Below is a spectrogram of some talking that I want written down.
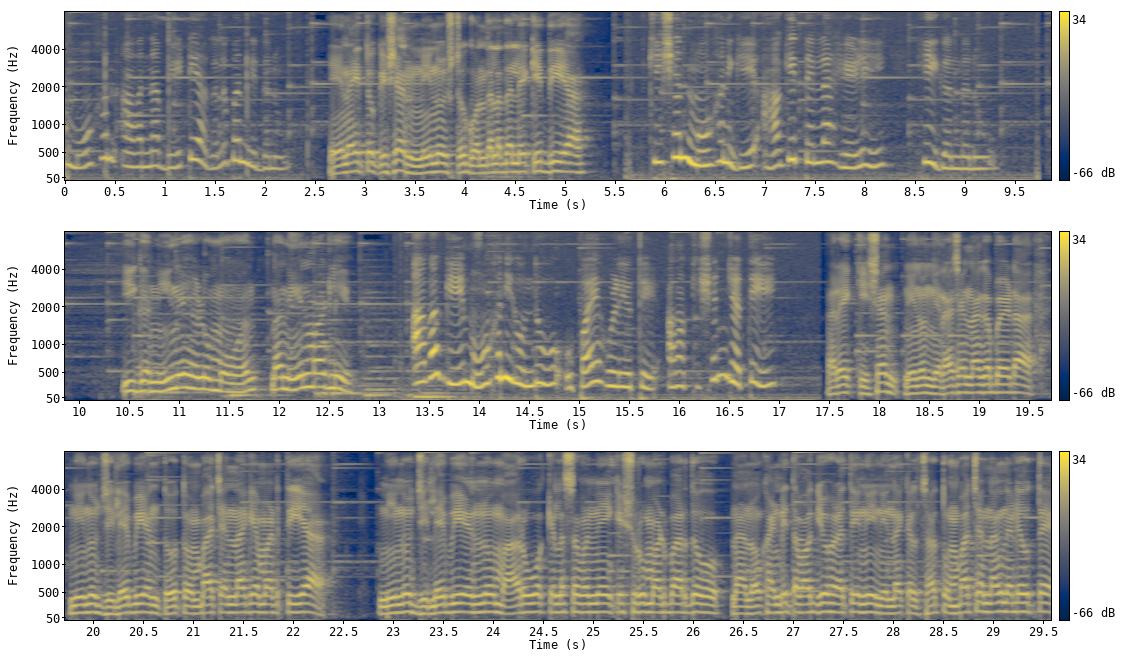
ಮೋಹನ್ ಅವನ್ನ ಭೇಟಿಯಾಗಲು ಬಂದಿದ್ದನು. ಏನಾಯ್ತು ಕಿಶನ್? ನೀನು ಇಷ್ಟು ಗೊಂದಲದಲ್ಲೇಕಿದ್ದೀಯಾ ಕಿಶನ್ ಮೋಹನ್ಗೆ ಆಗಿದ್ದೆಲ್ಲ ಹೇಳಿ ಹೀಗಂದನು. ಈಗ ನೀನೇ ಹೇಳು ಮೋಹನ್ ನಾನು ಏನು ಮಾಡಲಿ? ಅವಾಗೆ ಮೋಹನಿಗೊಂದು ಉಪಾಯ ಉಳಿಯುತ್ತೆ ಅವ ಕಿಶನ್ ಜೊತೆ ಅರೆ ಕಿಶನ್, ನೀನು ನಿರಾಶನಾಗಬೇಡ ನೀನು ಜಿಲೇಬಿ ಅಂತೂ ತುಂಬ ಚೆನ್ನಾಗೇ ಮಾಡ್ತೀಯ. ನೀನು ಜಿಲೇಬಿಯನ್ನು ಮಾರುವ ಕೆಲಸವನ್ನೇ ಏಕೆ ಶುರು ಮಾಡಬಾರ್ದು? ನಾನು ಖಂಡಿತವಾಗಿಯೂ ಹೇಳ್ತೀನಿ, ನಿನ್ನ ಕೆಲಸ ತುಂಬ ಚೆನ್ನಾಗಿ ನಡೆಯುತ್ತೆ.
